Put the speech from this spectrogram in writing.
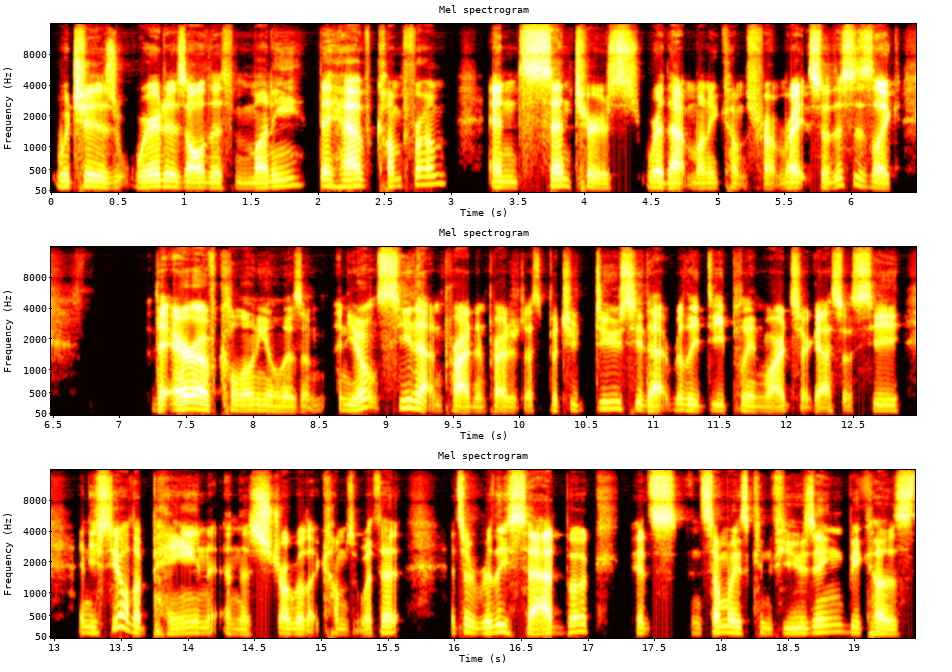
which is where does all this money they have come from and centers where that money comes from, right? So this is like the era of colonialism, and you don't see that in Pride and Prejudice, but you do see that really deeply in Wide Sargasso Sea, and you see all the pain and the struggle that comes with it. It's a really sad book. It's in some ways confusing because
